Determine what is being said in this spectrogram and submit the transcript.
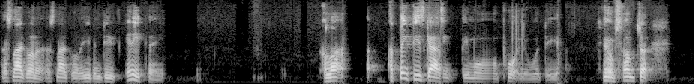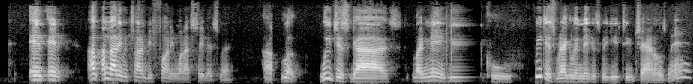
that's not gonna that's not gonna even do anything. A lot. I think these guys think they're more important than what they are. You know what I'm saying? I'm trying, and and I'm, I'm not even trying to be funny when I say this, man. Uh, look, we just guys like me and you, cool. We just regular niggas with YouTube channels, man.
